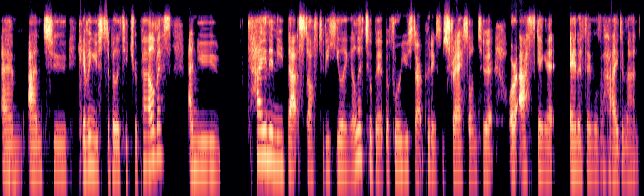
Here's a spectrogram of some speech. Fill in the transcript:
um, and to giving you stability to your pelvis. And you kind of need that stuff to be healing a little bit before you start putting some stress onto it or asking it anything with a high demand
